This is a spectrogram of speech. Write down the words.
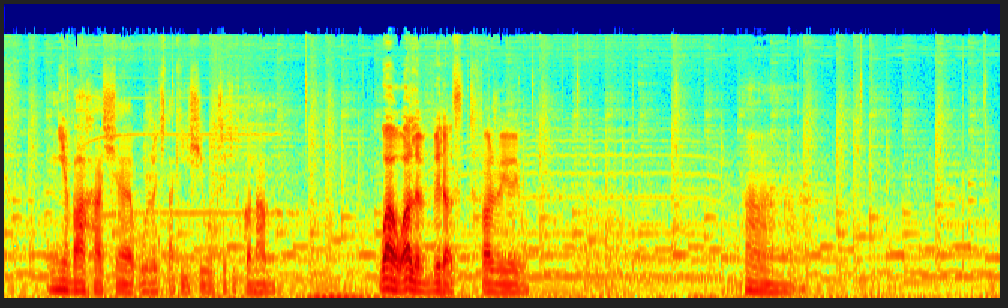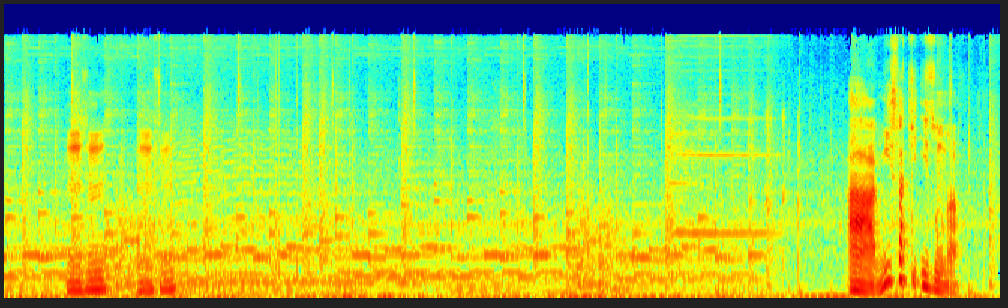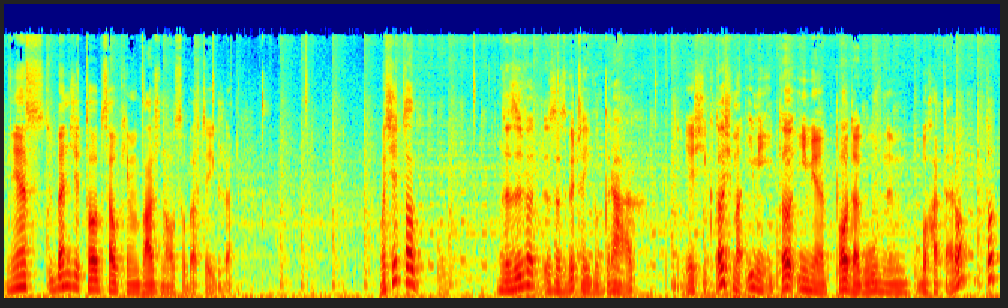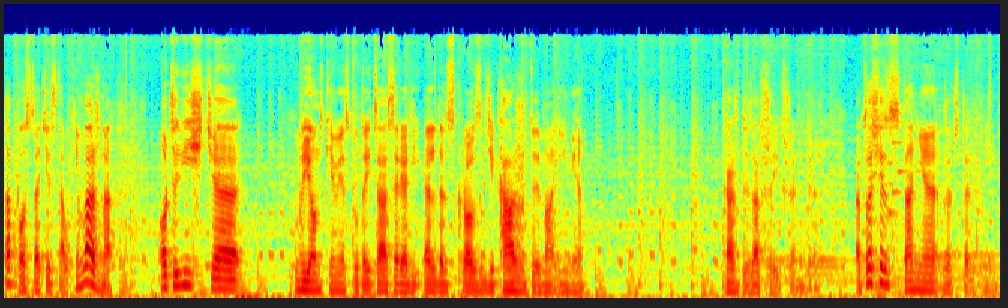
nie waha się użyć takiej siły przeciwko nam. Wow, ale wyraz twarzy jeju. Ah. Mhm, mhm. A, Misaki Izuna. Jest, będzie to całkiem ważna osoba w tej grze. Właściwie to zazwy, zazwyczaj w grach, jeśli ktoś ma imię i to imię poda głównym bohaterom, to ta postać jest całkiem ważna. Oczywiście Wyjątkiem jest tutaj cała seria The Elder Scrolls, gdzie każdy ma imię. Każdy zawsze i wszędzie. A co się stanie za 4 dni?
